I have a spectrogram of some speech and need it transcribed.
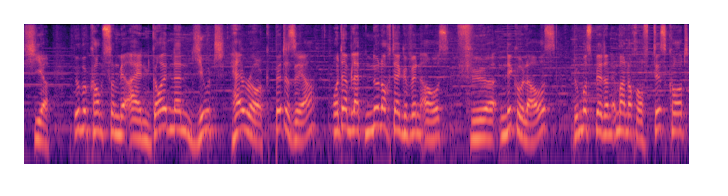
Hier. Du bekommst von mir einen goldenen Huge Hellrock. Bitte sehr. Und dann bleibt nur noch der Gewinn aus für Nikolaus. Du musst mir dann immer noch auf Discord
